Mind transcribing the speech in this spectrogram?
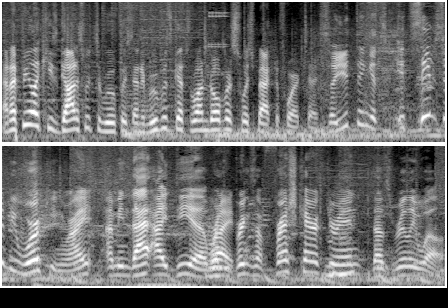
and I feel like he's got to switch to Rufus, and if Rufus gets run over, switch back to Fuerte. So you think it's it seems to be working, right? I mean, that idea when he Right. Mm-hmm. brings a fresh character in does really well.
